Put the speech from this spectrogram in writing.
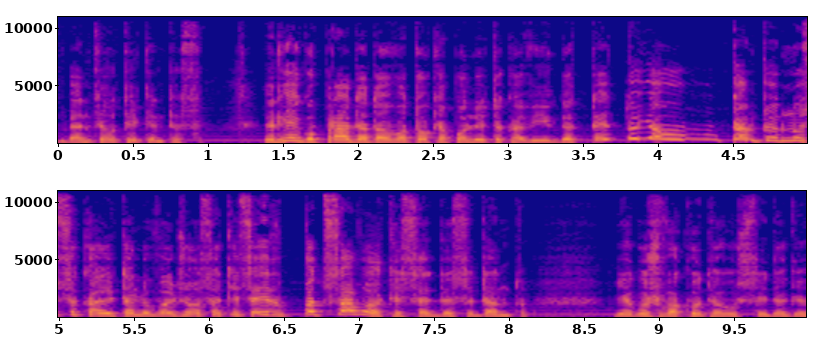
bent jau tikintis. Ir jeigu pradeda va tokią politiką vykdyti, tai tu jau tampi nusikaltelių valdžios akise ir pat savo akise disidentų. Jeigu žvakutę užsidegi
